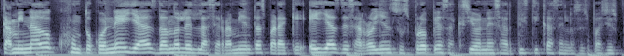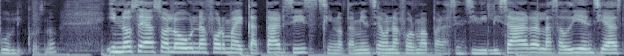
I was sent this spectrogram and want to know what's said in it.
caminado junto con ellas, dándoles las herramientas para que ellas desarrollen sus propias acciones artísticas en los espacios públicos, ¿no? Y no sea solo una forma de catarsis, sino también sea una forma para sensibilizar a las audiencias,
